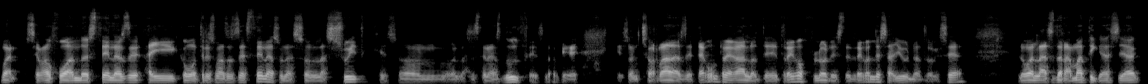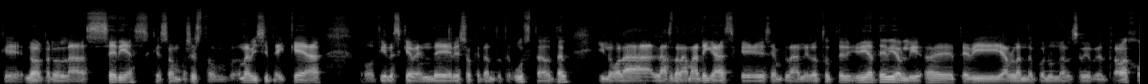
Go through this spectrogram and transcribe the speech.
Bueno, se van jugando escenas, de, hay como tres mazos de escenas, unas son las suite, que son las escenas dulces, ¿no? que, son chorradas de te hago un regalo, te traigo flores, te traigo el desayuno, lo que sea. Luego las dramáticas ya, que, no, perdón, las serias, que son pues esto, una visita a Ikea o tienes que vender eso que tanto te gusta o tal. Y luego las dramáticas, que es en plan, el otro día te vi, eh, te vi hablando con una al salir del trabajo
